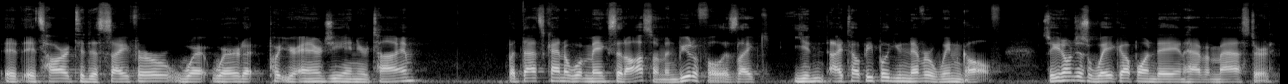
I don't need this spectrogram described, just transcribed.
it, it's hard to decipher where, where to put your energy and your time. But that's kind of what makes it awesome and beautiful is like you, I tell people you never win golf. So you don't just wake up one day and have it mastered.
